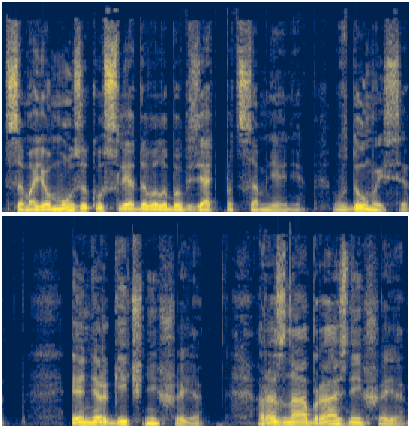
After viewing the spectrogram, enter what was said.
Самую музыку следовало бы взять под сомнение. Вдумайся. Энергичнейшая, разнообразнейшая,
